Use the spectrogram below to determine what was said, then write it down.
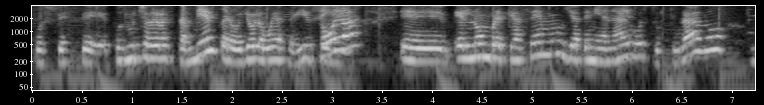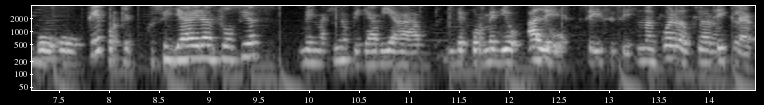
pues este, pues muchas gracias también, pero yo la voy a seguir Sí. sola. Eh, el nombre que hacemos, ya tenían algo estructurado o, o qué, porque pues, si ya eran socias, me imagino que ya había de por medio algo. Sí, sí, sí. sí. Me acuerdo, claro. Sí, claro.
